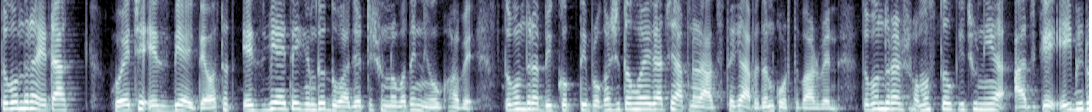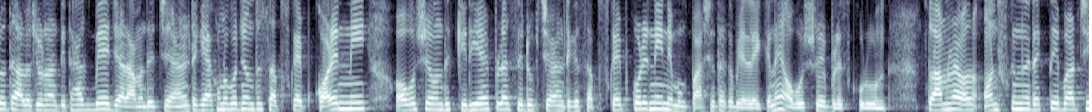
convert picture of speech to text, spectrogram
তো বন্ধুরা, এটা হয়েছে এসবিআইতে, অর্থাৎ এসবিআইতে কিন্তু দু হাজারটি শূন্যপদে নিয়োগ হবে। তো বন্ধুরা, বিজ্ঞপ্তি প্রকাশিত হয়ে গেছে, আপনারা আজ থেকে আবেদন করতে পারবেন। তো বন্ধুরা, সমস্ত কিছু নিয়ে আজকে এই ভিডিওতে আলোচনাটি থাকবে। যারা আমাদের চ্যানেলটাকে এখনও পর্যন্ত সাবস্ক্রাইব করেননি, অবশ্যই আমাদের কেরিয়ার প্লাস ইউটিউব চ্যানেলটিকে সাবস্ক্রাইব করে নিন এবং পাশে থাকা বেল আইকনে অবশ্যই প্রেস করুন। তো আমরা অন স্ক্রিনে দেখতেই পাচ্ছি,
